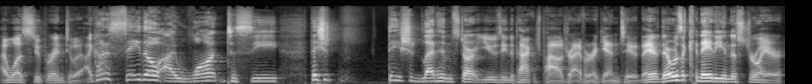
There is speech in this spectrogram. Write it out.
I was super into it. I got to say though, I want to see they should they should let him start using the package pile driver again too. There there was a Canadian destroyer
